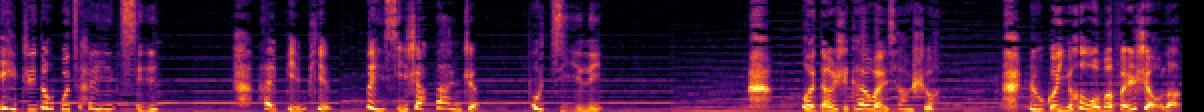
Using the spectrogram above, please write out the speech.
一直都不在一起，还偏偏被细沙绊着，不吉利。我当时开玩笑说，如果以后我们分手了，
